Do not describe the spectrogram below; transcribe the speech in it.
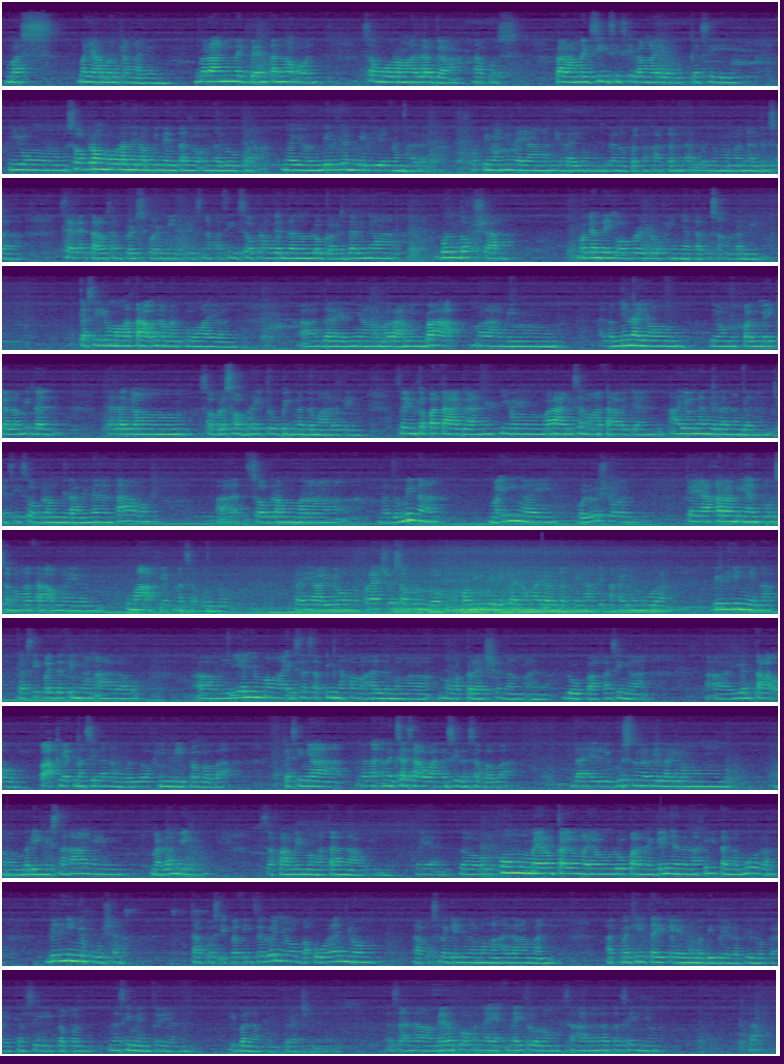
mas mayaman ka ngayon. Maraming nagbenta noon sa murang halaga, tapos parang nagsisi sila ngayon kasi yung sobrang mura nilang binenta noon na lupa, ngayon million-million yung halaga. So pinanghinayangan nila yung ganong pagkakataon, lalo yung mga nando sa 7,000 per square meters na kasi sobrang ganda ng lugar dahil nga bundok siya, maganda yung overlooking niya tapos ang lamig. Kasi yung mga tao naman po ngayon, ah, dahil nga maraming baha, maraming, alam niyo na yung, yung pag may kalamidad, talagang sobra-sobra yung tubig na dumarating. So yung kapatagan, yung marami sa mga tao dyan, ayaw na nila ng ganun kasi sobrang dami na ng tao at sobrang ma madumi na, maingay, pollution. Kaya karamihan po sa mga tao ngayon, umaakyat na sa bundok. Kaya yung presyo sa bundok, kung mamimili kayo ngayon at may nakita kayong mura, bilhin niyo na. Kasi pagdating ng araw, um, yan yung mga isa sa pinakamahal na mga mga presyo ng ano, lupa. Kasi nga, ah, yung tao, paakyat na sila ng bundok, hindi pa baba. Kasi nga, na- nagsasawa na sila sa baba. Dahil gusto na nila yung ah, malinis na hangin, malamig, saka may mga tanawin. So, yan. So, kung meron kayo ngayong lupa na ganyan na nakita na mura, bilhin niyo po siya. Tapos ipatitulo nyo, bakuran nyo, tapos lagyan nyo ng mga halaman. At maghintay kayo na ma-develop yung lugar kasi kapag nasimento yan, iba na po yung presyo niyan. So, sana meron po ako na naitulong sa araw na to sa inyo. Ta-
